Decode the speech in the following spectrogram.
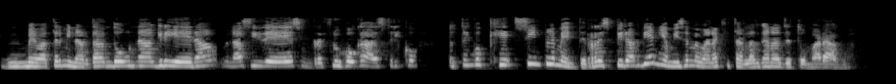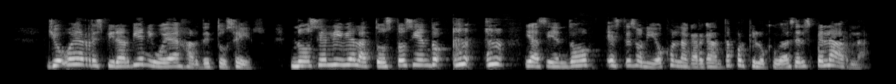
Me va a terminar dando una griera, una acidez, un reflujo gástrico. Yo tengo que simplemente respirar bien y a mí se me van a quitar las ganas de tomar agua. Yo voy a respirar bien y voy a dejar de toser no se alivia la tos tosiendo y haciendo este sonido con la garganta porque lo que voy a hacer es pelarla.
